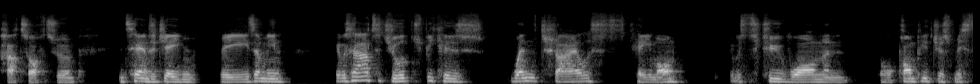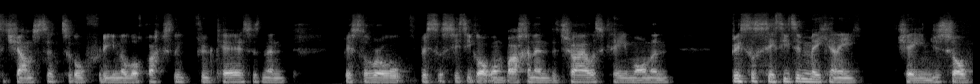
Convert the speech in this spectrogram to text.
Hats off to him. In terms of Jayden Reid, I mean, it was hard to judge because when the trialists came on, it was 2 1 and well, Pompey just missed a chance to, to go 3 0 up actually through cases and then Bristol Road, Bristol City got one back and then the trialists came on and Bristol City didn't make any changes. So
